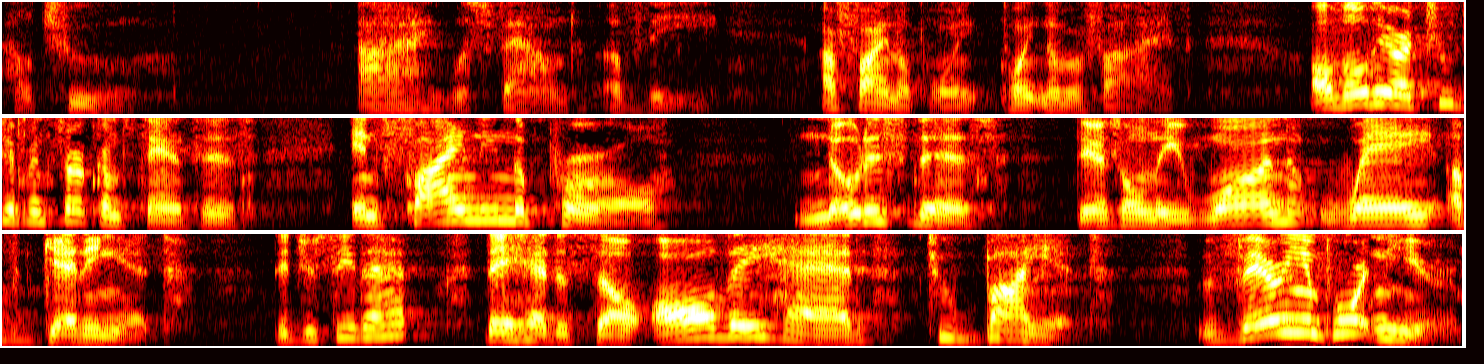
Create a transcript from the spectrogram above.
How true. I was found of thee. Our final point, point number five. Although there are two different circumstances, in finding the pearl, notice this there's only one way of getting it. Did you see that? They had to sell all they had to buy it. Very important here.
